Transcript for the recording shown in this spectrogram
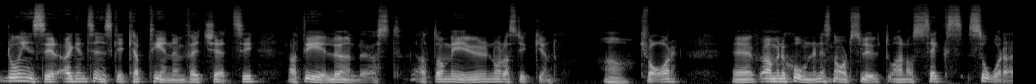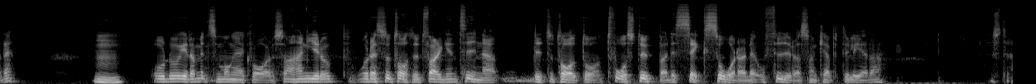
då inser argentinska kaptenen Vecchezzi att det är lönlöst. Att de är ju några stycken ja. kvar. Eh, ammunitionen är snart slut och han har sex sårade. Mm. Och då är de inte så många kvar så han ger upp. Och resultatet för Argentina blir totalt då två stupade, sex sårade och fyra som kapitulerar. Just det.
